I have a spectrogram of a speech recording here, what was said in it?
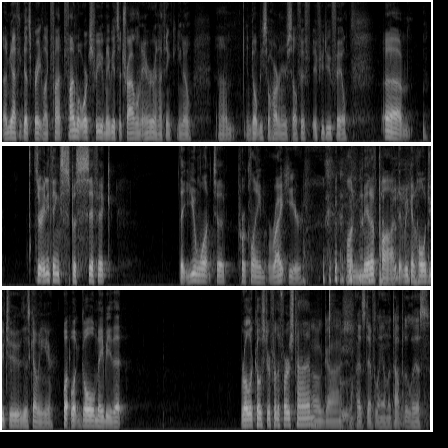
um, yeah, I think that's great. Like find find what works for you. Maybe it's a trial and error, and I think you know, um, and don't be so hard on yourself if if you do fail. Um, is there anything specific that you want to proclaim right here on Men of Pod that we can hold you to this coming year? What what goal maybe that roller coaster for the first time? Oh gosh. That's definitely on the top of the list.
